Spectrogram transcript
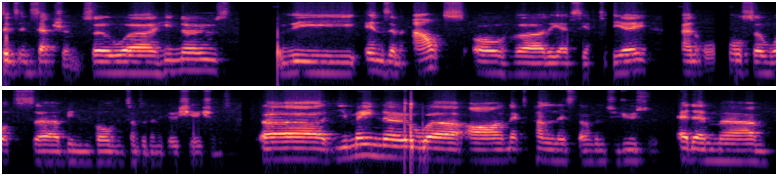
since inception. So he knows the ins and outs of uh, the FCFTA and also what's uh, been involved in terms of the negotiations. Uh, you may know uh, our next panelist that I'm going to introduce, Edem um,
